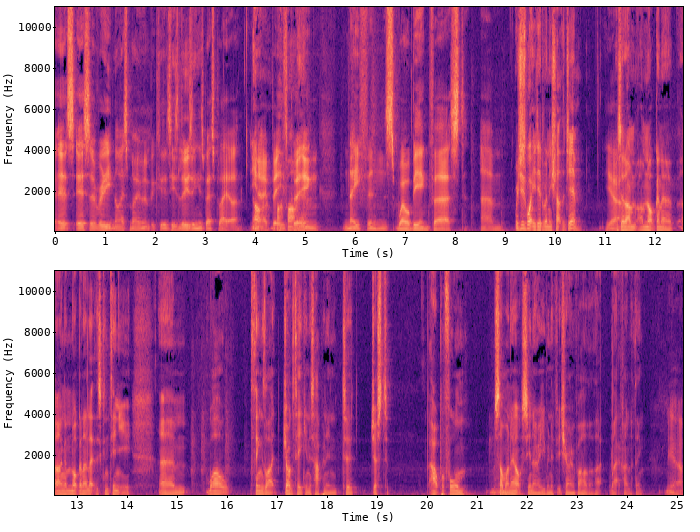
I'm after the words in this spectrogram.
It's it's a really nice moment because he's losing his best player, you Oh, know, but he's far, yeah. putting Nathan's well-being first. Um, which is what he did when he shut the gym yeah, He said, "I'm I'm not gonna I'm not gonna let this continue." Um, while things like drug taking is happening to just to outperform someone else, you know, even if it's your own father, that that kind of thing. yeah,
